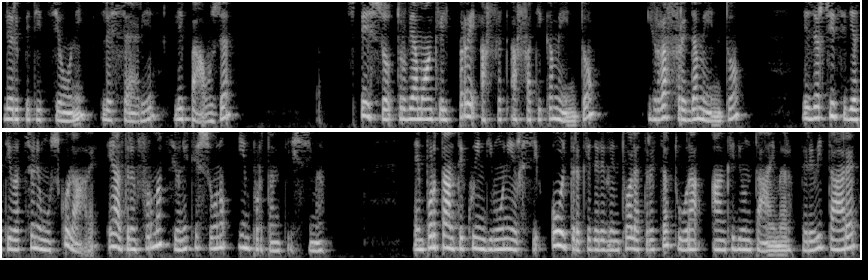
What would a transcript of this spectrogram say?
le ripetizioni, le serie, le pause. Spesso troviamo anche il pre-affaticamento, il raffreddamento, esercizi di attivazione muscolare e altre informazioni che sono importantissime. È importante quindi munirsi, oltre che dell'eventuale attrezzatura, anche di un timer per evitare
